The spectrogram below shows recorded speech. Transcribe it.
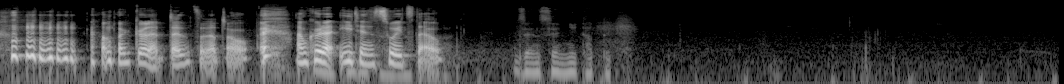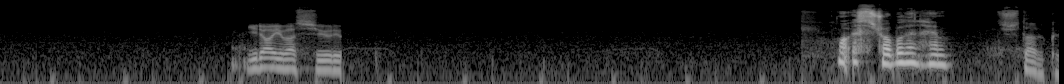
I'm not good at dancing at all. I'm good at eating sweets though. 依頼は終了 What is troubling him? シュタルク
